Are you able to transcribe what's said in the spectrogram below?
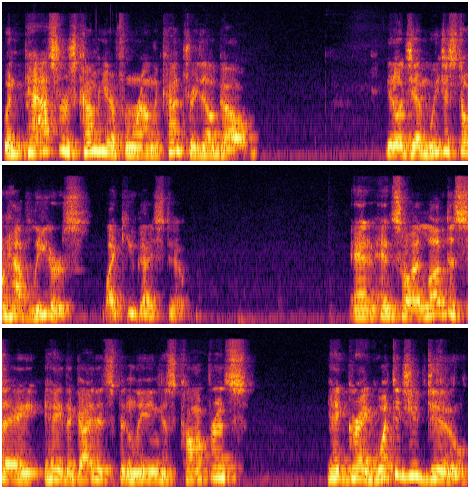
when pastors come here from around the country, they'll go, you know, Jim, we just don't have leaders like you guys do. And, and so I love to say, hey, the guy that's been leading this conference, hey, Greg, what did you do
